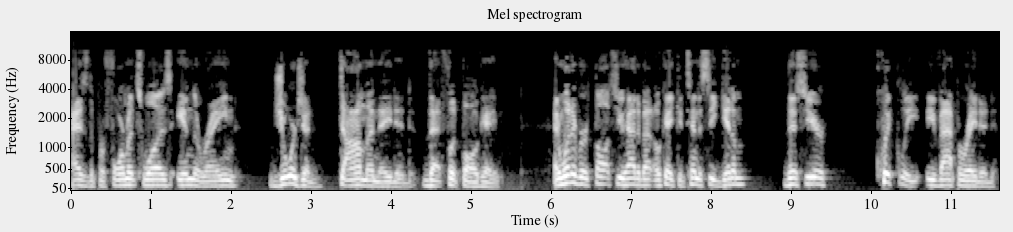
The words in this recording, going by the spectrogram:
as the performance was in the rain. Georgia dominated that football game. And whatever thoughts you had about, okay, could Tennessee get them this year, quickly evaporated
